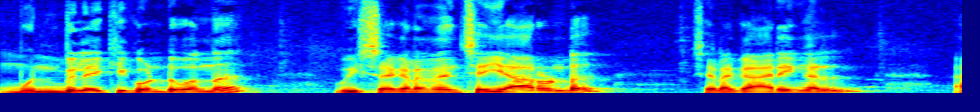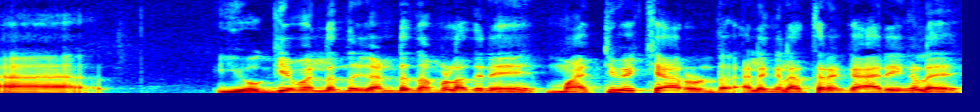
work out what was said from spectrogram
മുൻപിലേക്ക് കൊണ്ടുവന്ന് വിശകലനം ചെയ്യാറുണ്ട്. ചില കാര്യങ്ങൾ യോഗ്യമല്ലെന്ന് കണ്ട് നമ്മളതിനെ മാറ്റിവെക്കാറുണ്ട്. അല്ലെങ്കിൽ അത്തരം കാര്യങ്ങളെ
